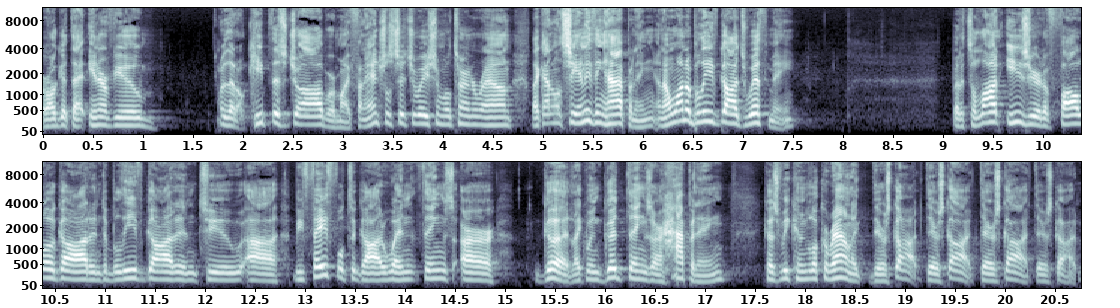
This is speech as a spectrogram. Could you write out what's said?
or I'll get that interview, or that I'll keep this job, or my financial situation will turn around. Like I don't see anything happening, and I want to believe God's with me. But it's a lot easier to follow God and to believe God and to uh, be faithful to God when things are good, like when good things are happening, because we can look around like, there's God, there's God, there's God, there's God.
